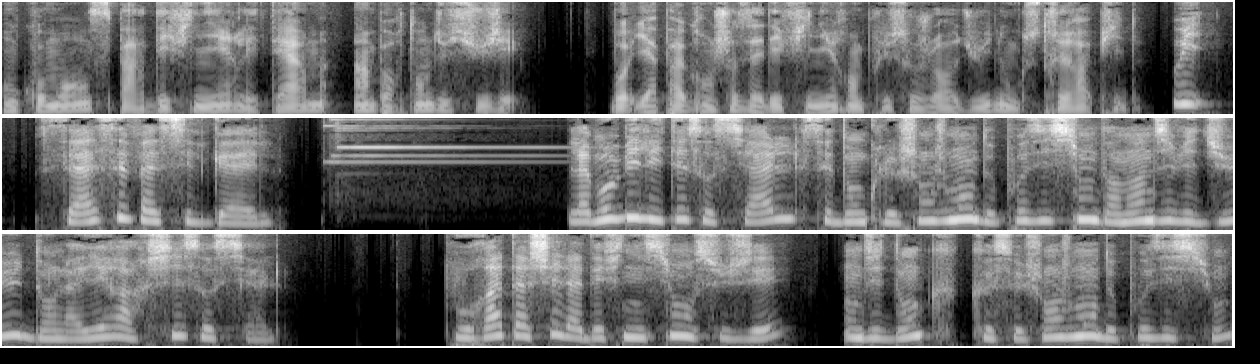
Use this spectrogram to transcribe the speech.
on commence par définir les termes importants du sujet. Bon, il n'y a pas grand-chose à définir en plus aujourd'hui, donc c'est très rapide. Oui, c'est assez facile Gaël. La mobilité sociale, c'est donc le changement de position d'un individu dans la hiérarchie sociale. Pour rattacher la définition au sujet, on dit donc que ce changement de position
